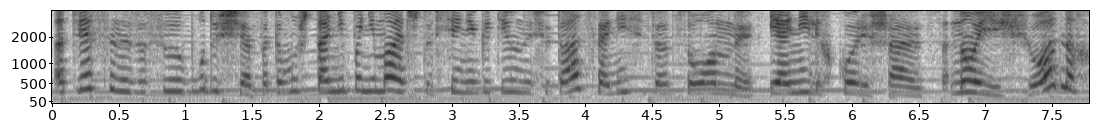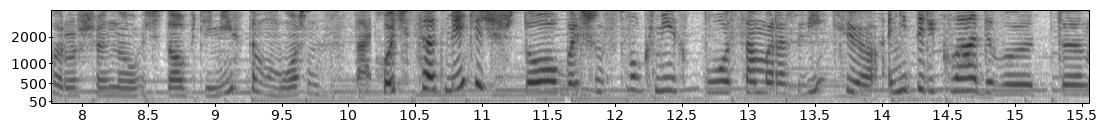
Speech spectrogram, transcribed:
ответственность за свое будущее, потому что они понимают, что все негативные ситуации, они ситуационные, и они легко решаются. Но еще одна хорошая новость, что оптимистом можно стать. Хочется отметить, что большинство книг по саморазвитию, они перекладывают э,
